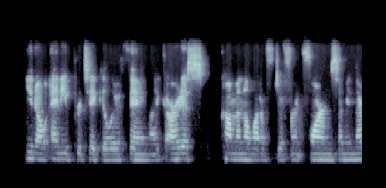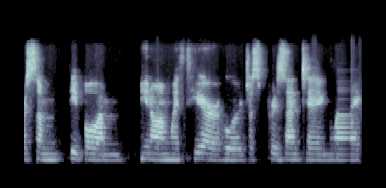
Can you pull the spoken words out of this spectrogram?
you know any particular thing like artists come in a lot of different forms i mean there's some people i'm you know i'm with here who are just presenting like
